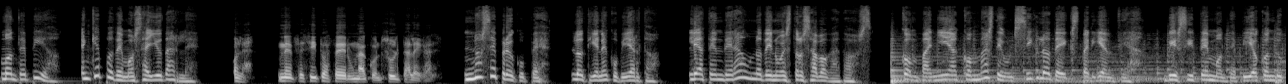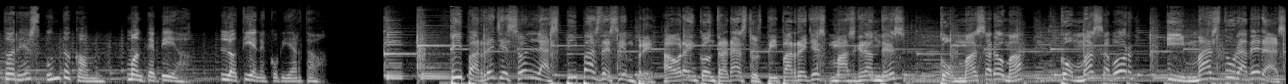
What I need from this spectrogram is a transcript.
Montepío, ¿en qué podemos ayudarle? Hola, necesito hacer una consulta legal. No se preocupe, lo tiene cubierto. Le atenderá uno de nuestros abogados. Compañía con más de un siglo de experiencia. Visite montepíoconductores.com. Montepío, lo tiene cubierto. Pipas Reyes son las pipas de siempre. Ahora encontrarás tus pipas Reyes más grandes, con más aroma, con más sabor y más duraderas.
